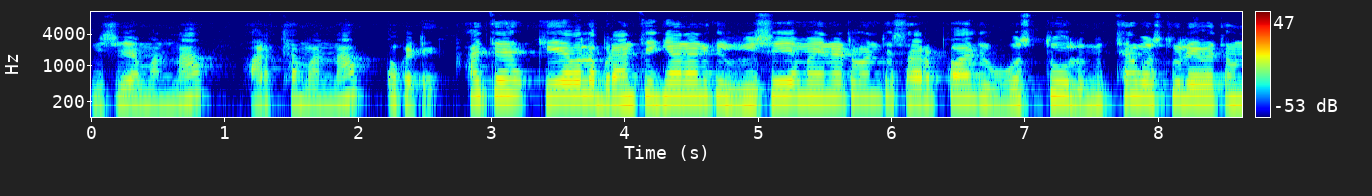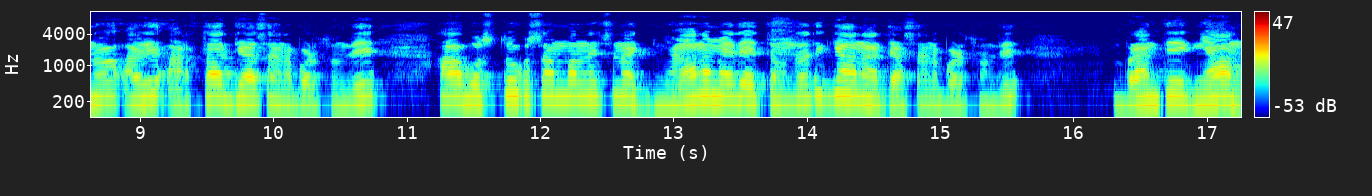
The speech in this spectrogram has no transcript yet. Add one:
విషయం అన్నా అర్థమన్నా ఒకటే. అయితే కేవలం భ్రాంతి జ్ఞానానికి విషయమైనటువంటి సర్పాది వస్తువులు మిథ్యా వస్తువులు ఏవైతే ఉన్నాయో అవి అర్థాధ్యాస అనబడుతుంది. ఆ వస్తువుకు సంబంధించిన జ్ఞానం ఏదైతే ఉందో అది జ్ఞానాధ్యాస అనబడుతుంది. భ్రాంతి జ్ఞాన్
